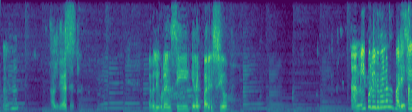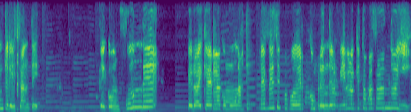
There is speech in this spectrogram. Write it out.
Ujú. Así Sí, es. La película en sí, ¿qué les pareció? A mí por lo menos me pareció interesante. Se confunde, pero hay que verla como unas tres veces para poder comprender bien lo que está pasando y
